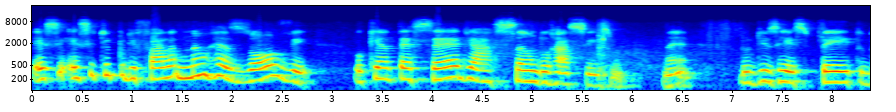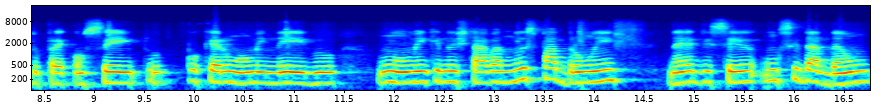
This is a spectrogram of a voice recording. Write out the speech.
esse, esse tipo de fala não resolve o que antecede a ação do racismo, né? do desrespeito, do preconceito, porque era um homem negro, um homem que não estava nos padrões né, de ser um cidadão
